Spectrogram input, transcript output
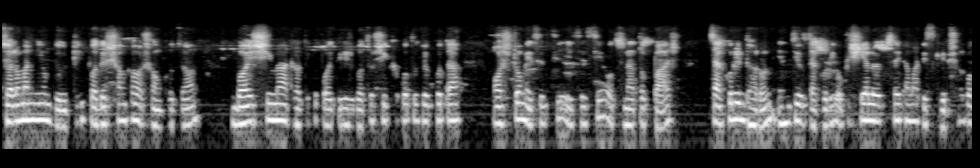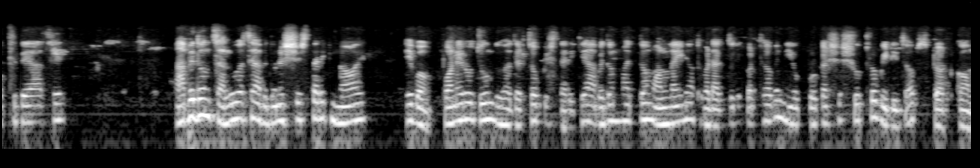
চলমান নিয়োগ দুইটি। পদের সংখ্যা অসংখ্য জন। বয়স সীমা আঠারো থেকে পঁয়ত্রিশ বছর। শিক্ষাগত যোগ্যতা অষ্টম এসএসসি, এইচএসসি ও স্নাতক পাস চাকুরির ধরন, এনজিও চাকুরি অফিসিয়াল ওয়েবসাইট আমার ডিসক্রিপশন বক্সে দেওয়া আছে। আবেদন চালু আছে আবেদনের শেষ তারিখ নয় এবং পনেরো জুন দু হাজার চব্বিশ তারিখে আবেদন মাধ্যম অনলাইনে অথবা ডাকযোগে করতে হবে। নিয়োগ প্রকাশের সূত্র বিডি জবস ডট কম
